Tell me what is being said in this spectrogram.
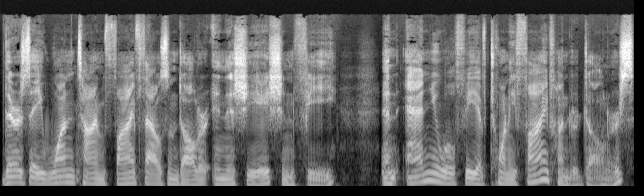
There's a one time $5,000 initiation fee, an annual fee of $2,500,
